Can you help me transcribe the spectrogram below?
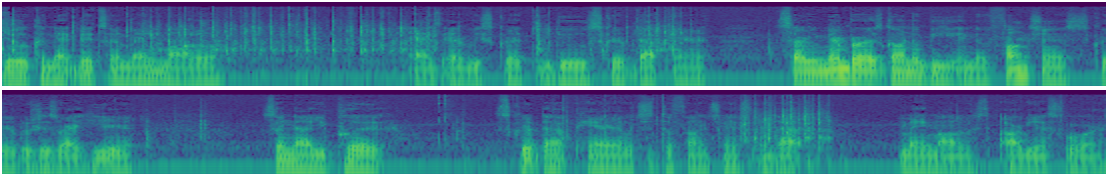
you will connect it to the main model as every script you do script.parent. So remember it's going to be in the function script which is right here. So now you put script.parent which is the functions and dot main model is RBX4.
